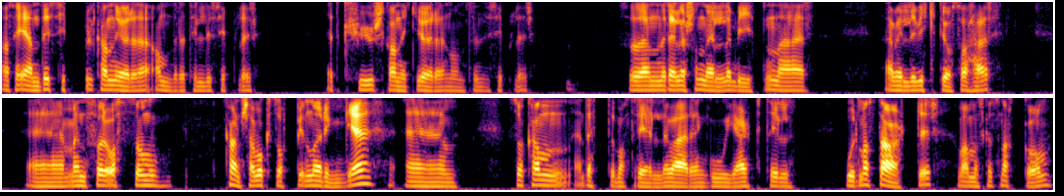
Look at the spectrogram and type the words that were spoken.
Altså, en disippel kan gjøre andre til disipler. Et kurs kan ikke gjøre noen til disipler. Så den relasjonelle biten er, er veldig viktig også her. Eh, men for oss som kanskje har vokst opp i Norge, eh, så kan dette materiellet være en god hjelp til hvor man starter, hva man skal snakke om,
